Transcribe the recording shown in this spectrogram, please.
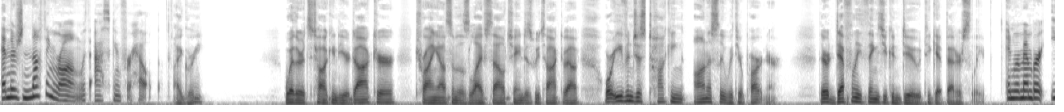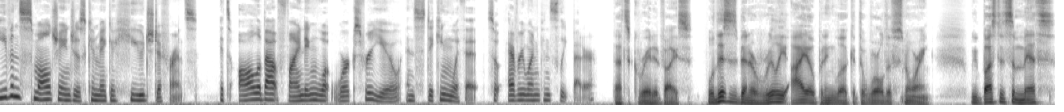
And there's nothing wrong with asking for help. I agree. Whether it's talking to your doctor, trying out some of those lifestyle changes we talked about, or even just talking honestly with your partner, there are definitely things you can do to get better sleep. And remember, even small changes can make a huge difference. It's all about finding what works for you and sticking with it so everyone can sleep better. That's great advice. Well, this has been a really eye-opening look at the world of snoring. We busted some myths,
